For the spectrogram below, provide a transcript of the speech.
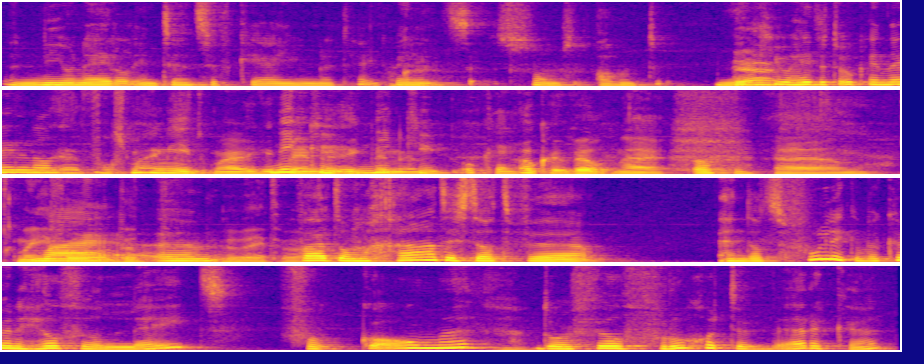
een neonatal intensive care unit. Ik weet niet, soms af en toe. Ja. NICU heet het ook in Nederland? Eh, volgens mij niet, maar ik NICU, ben... Ik ben NICU, oké. Oké, wel. Nee, oké. ehm, maar in ieder Maar, geval, dat, ehm, we weten Waar het om gaat is dat we, en dat voel ik, we kunnen heel veel leed voorkomen door veel vroeger te werken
